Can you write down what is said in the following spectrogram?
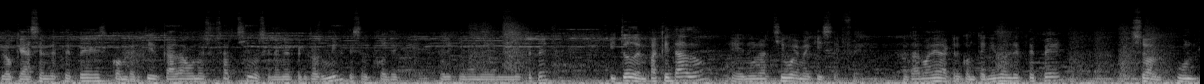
lo que hace el DCP es convertir cada uno de sus archivos en MPEG 2000, que es el códec original del DCP, y todo empaquetado en un archivo MXF. De tal manera que el contenido del DCP son un,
